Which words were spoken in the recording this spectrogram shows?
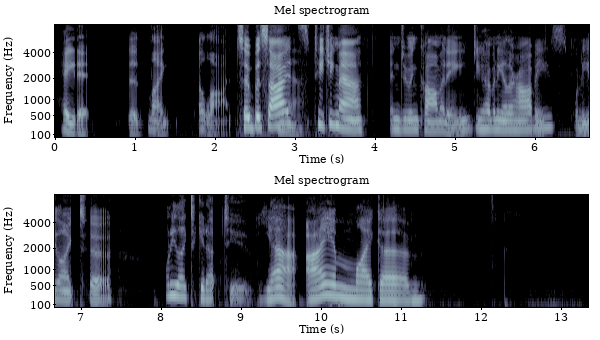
hate it, uh, like a lot. So besides teaching math and doing comedy, do you have any other hobbies? What do you like to what do you like to get up to? Yeah, I am like a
